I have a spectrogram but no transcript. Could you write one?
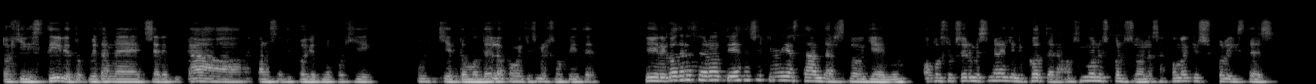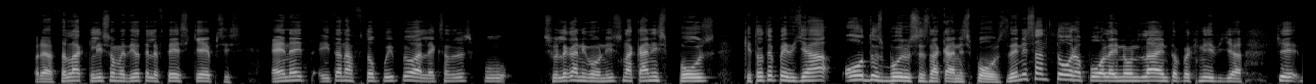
το χειριστήριο, το οποίο ήταν εξαιρετικά επαναστατικό για την εποχή, που και το μοντέλο ακόμα και σήμερα χρησιμοποιείται. Γενικότερα θεωρώ ότι έθεσε καινούργια στάνταρ στο gaming, όπως το ξέρουμε σήμερα γενικότερα, όχι μόνο στις κονσόλες, ακόμα και στους υπολογιστές. Ωραία, θέλω να κλείσω με δύο τελευταίες σκέψεις. Ένα ήταν αυτό που είπε ο Αλέξανδρος που σου έλεγαν οι γονείς σου να κάνεις pause και τότε, παιδιά, όντως μπορούσες να κάνεις pause. Δεν είναι σαν τώρα που όλα είναι online τα παιχνίδια και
